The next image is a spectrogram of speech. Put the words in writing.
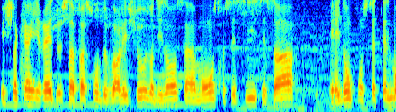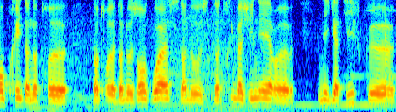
Et chacun irait de sa façon de voir les choses en disant c'est un monstre, c'est ci, c'est ça. Et donc on serait tellement pris dans, notre, notre- dans nos angoisses, dans notre imaginaire euh, négatif que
